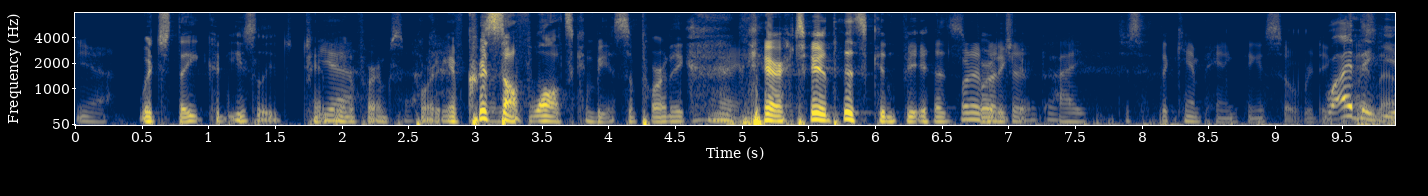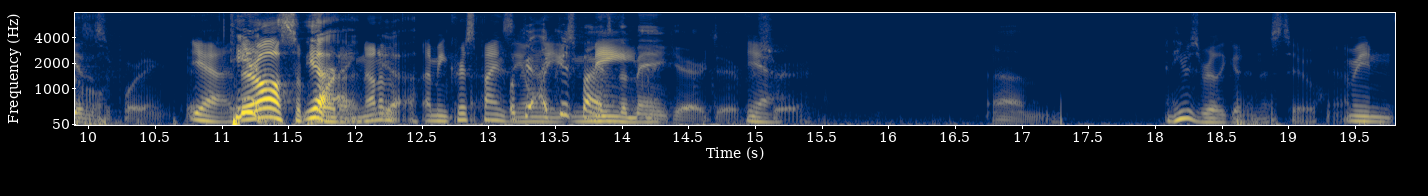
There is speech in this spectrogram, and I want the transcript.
Yeah. Yeah. Which they could easily champion Yeah. for him supporting. If Christoph Waltz can be a supporting Right. character, this can be a What a supporting bunch character. of I just the campaigning thing is so ridiculous. Well, I think he is a supporting. character. Yeah, He they're all supporting. Yeah, None of yeah. I mean, Chris Pine's the only Chris Pine's main, the main character for Yeah. sure. Um, and he was really good in this too. Yeah. I mean,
